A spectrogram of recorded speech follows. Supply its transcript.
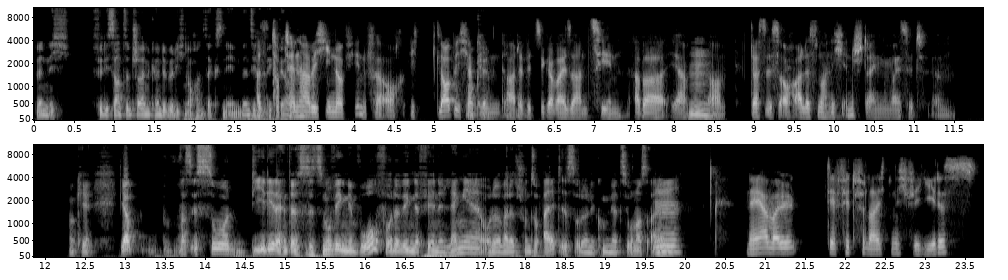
wenn ich für die Suns entscheiden könnte, würde ich ihn auch an 6 nehmen, wenn sie Also Top 10 habe ich ihn auf jeden Fall auch. Ich glaube, ich habe okay. ihn gerade witzigerweise an 10. Aber ja, hm. ähm, das ist auch alles noch nicht in Stein gemeißelt. Ähm. Okay. Ja, was ist so die Idee dahinter? Ist es jetzt nur wegen dem Wurf oder wegen der fehlenden Länge oder weil er schon so alt ist oder eine Kombination aus allem? Hm. Naja, weil der Fit vielleicht nicht für jedes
